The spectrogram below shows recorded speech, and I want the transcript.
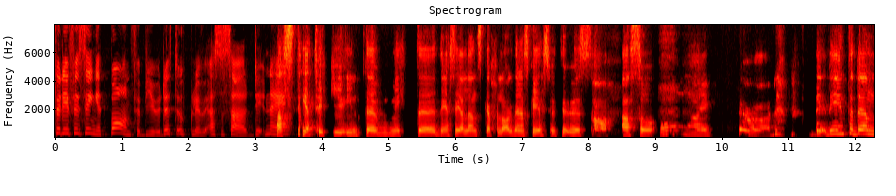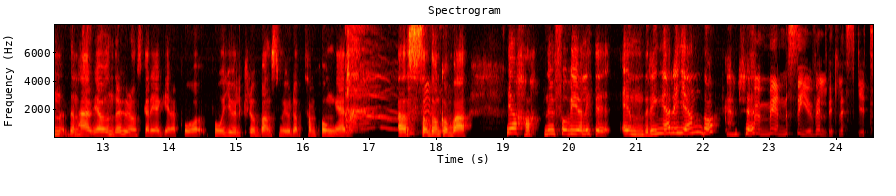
För det finns inget barnförbjudet upplever alltså så här, det, nej. Fast det tycker ju inte mitt eh, nyzeeländska förlag när den ska ges ut i USA. Alltså, oh my god. Det, det är inte den, den här, jag undrar hur de ska reagera på, på julkrubban som är gjord av tamponger. Alltså de kommer bara, jaha, nu får vi göra lite ändringar igen då kanske. För män ser ju väldigt läskigt.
